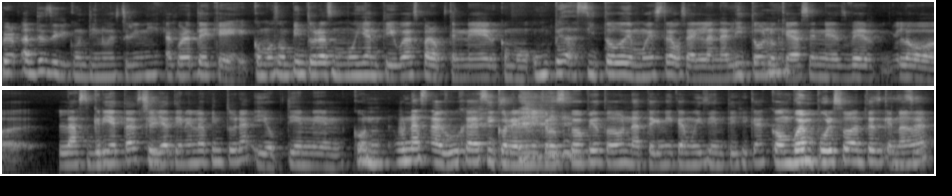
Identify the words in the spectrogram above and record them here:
Pero antes de que continúes, Trini, acuérdate que como son pinturas muy antiguas, para obtener como un pedacito de muestra, o sea, el analito, lo Ujú. que hacen es ver lo, las grietas que Sí. ya tiene la pintura y obtienen con unas agujas y con el microscopio toda una técnica muy científica, con buen pulso antes que nada,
